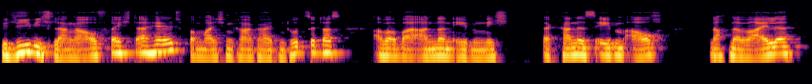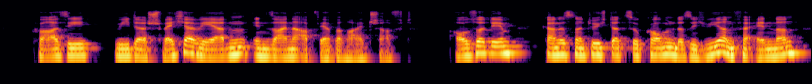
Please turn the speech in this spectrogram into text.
beliebig lange aufrechterhält. Bei manchen Krankheiten tut sie das, aber bei anderen eben nicht. Da kann es eben auch nach einer Weile quasi wieder schwächer werden in seiner Abwehrbereitschaft. Außerdem kann es natürlich dazu kommen, dass sich Viren verändern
